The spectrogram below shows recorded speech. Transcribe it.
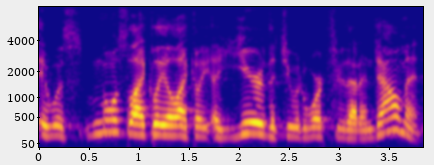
it was most likely like a year that you would work through that endowment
